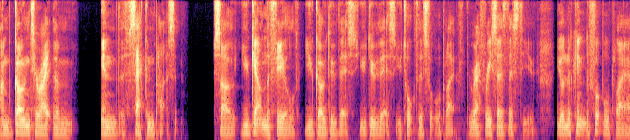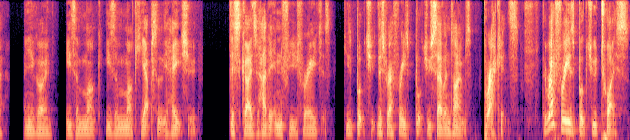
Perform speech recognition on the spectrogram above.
I'm going to write them in the second person. So you get on the field, you go do this, you do this, you talk to this football player. The referee says this to you. You're looking at the football player and you're going, he's a mug, he's a mug, he absolutely hates you. This guy's had it in for you for ages. He's booked you, this referee's booked you seven times. Brackets. The referee's booked you twice.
